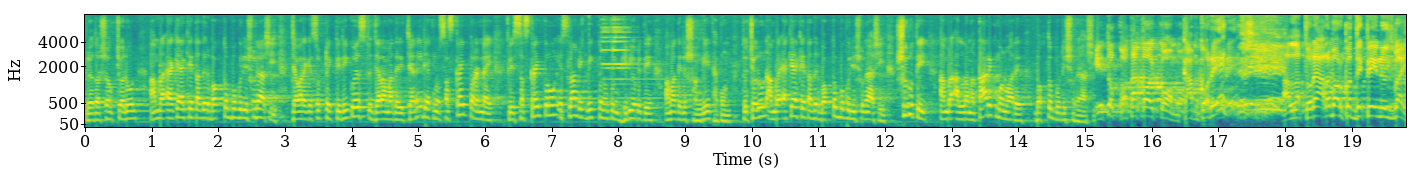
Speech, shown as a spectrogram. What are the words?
প্রিয় দর্শক, চলুন আমরা একে একে তাদের বক্তব্যগুলি শুনে আসি। যাওয়ার আগে ছোট্ট একটি রিকোয়েস্ট যারা আমাদের এই চ্যানেলটি এখনও সাবস্ক্রাইব করেন নাই প্লিজ সাবস্ক্রাইব করুন। ইসলামিক নিত্য নতুন ভিডিও পেতে আমাদের সঙ্গেই থাকুন। তো চলুন আমরা একে একে তাদের বক্তব্যগুলি শুনে আসি। শুরুতেই আমরা আল্লামা তারেক মনোয়ারের বক্তব্যটি শুনে আসি। এ তো কথা কয় কম, কাম করে? আল্লাহ তোরে আরও বরকত দেখতে ইনুস ভাই।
